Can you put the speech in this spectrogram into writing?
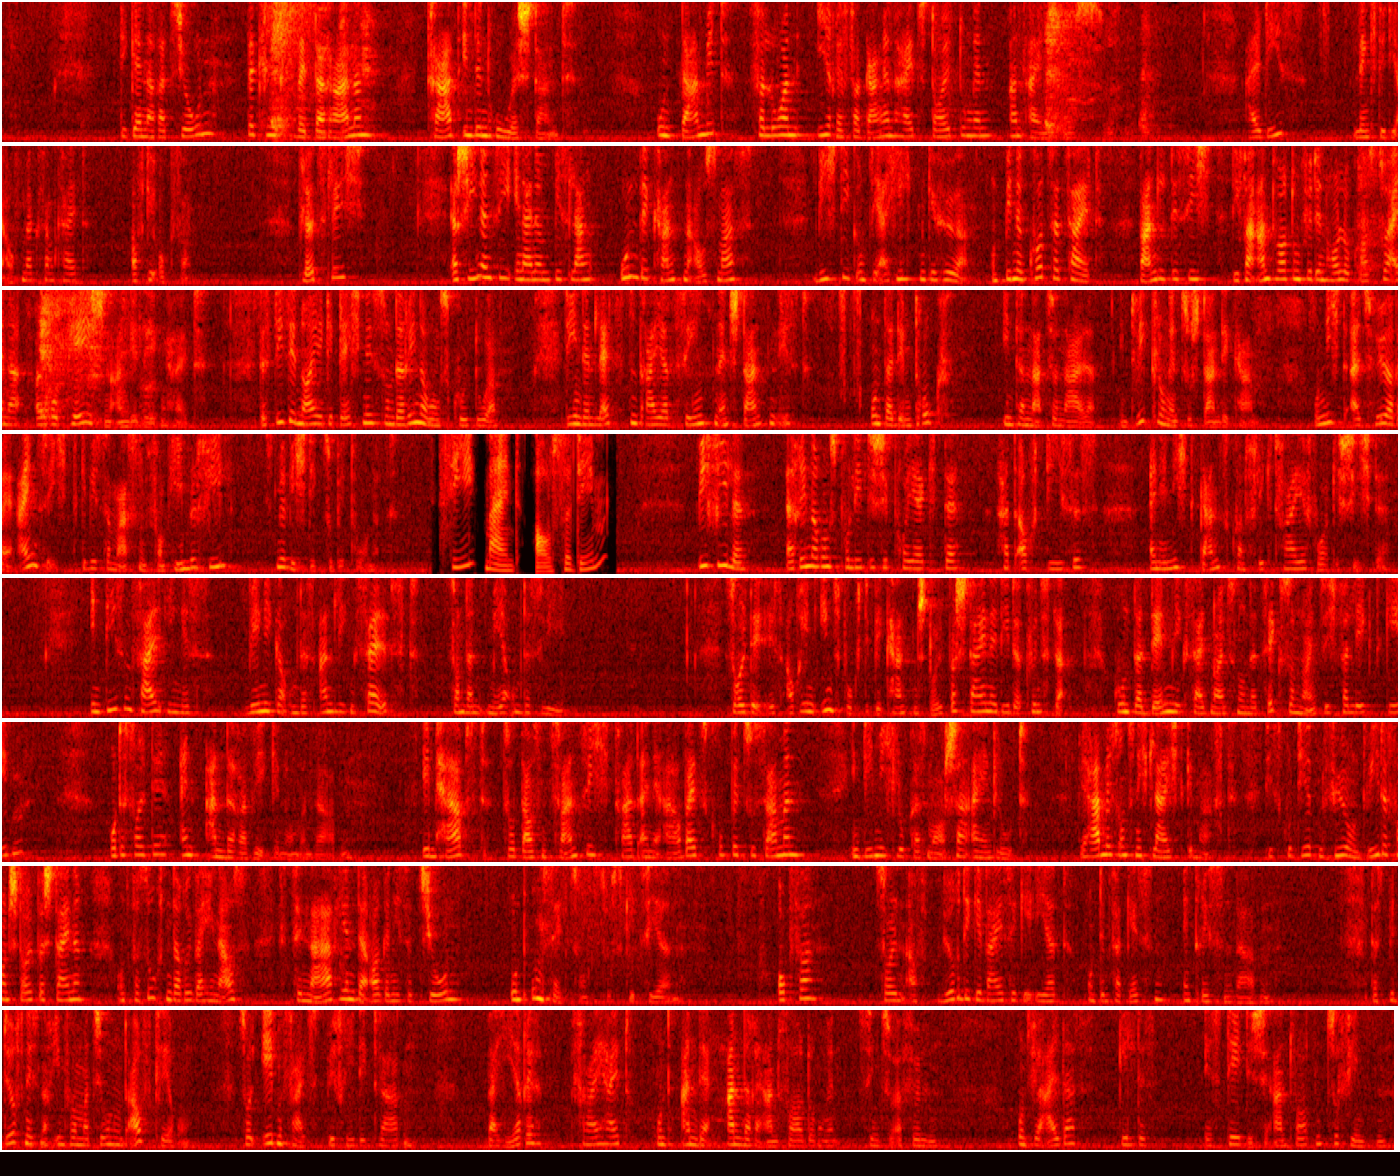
Die Generation der Kriegsveteranen trat in den Ruhestand und damit verloren ihre Vergangenheitsdeutungen an Einfluss. All dies lenkte die Aufmerksamkeit auf die Opfer. Plötzlich erschienen sie in einem bislang unbekannten Ausmaß wichtig und sie erhielten Gehör. Und binnen kurzer Zeit wandelte sich die Verantwortung für den Holocaust zu einer europäischen Angelegenheit. Dass diese neue Gedächtnis- und Erinnerungskultur, die in den letzten drei Jahrzehnten entstanden ist, unter dem Druck internationaler Entwicklungen zustande kam, und nicht als höhere Einsicht gewissermaßen vom Himmel fiel, ist mir wichtig zu betonen. Sie meint außerdem, wie viele erinnerungspolitische Projekte hat auch dieses eine nicht ganz konfliktfreie Vorgeschichte. In diesem Fall ging es weniger um das Anliegen selbst, sondern mehr um das Wie. Sollte es auch in Innsbruck die bekannten Stolpersteine, die der Künstler Gunther Demnig seit 1996 verlegt, geben? oder sollte ein anderer Weg genommen werden? Im Herbst 2020 trat eine Arbeitsgruppe zusammen, in die mich Lukas Morscher einlud. Wir haben es uns nicht leicht gemacht, diskutierten für und wider von Stolpersteinen und versuchten darüber hinaus Szenarien der Organisation und Umsetzung zu skizzieren. Opfer sollen auf würdige Weise geehrt und dem Vergessen entrissen werden. Das Bedürfnis nach Information und Aufklärung soll ebenfalls befriedigt werden. Barrierefreiheit und andere Anforderungen sind zu erfüllen. Und für all das gilt es, ästhetische Antworten zu finden.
